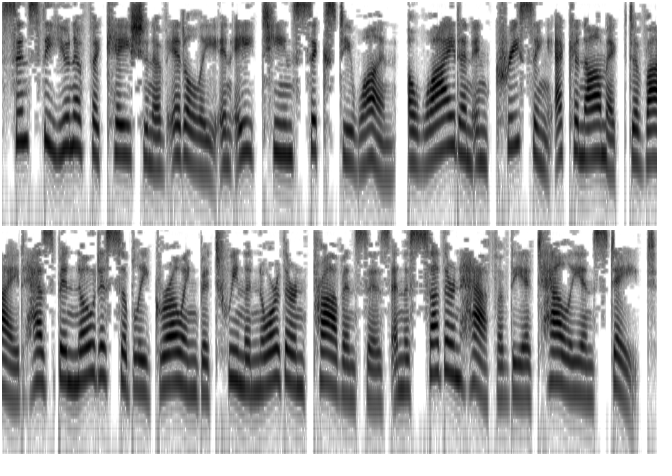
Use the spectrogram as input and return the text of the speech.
since the unification of Italy in 1861, a wide and increasing economic divide has been noticeably growing between the northern provinces and the southern half of the Italian state.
